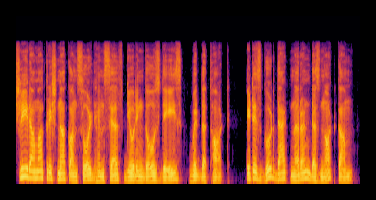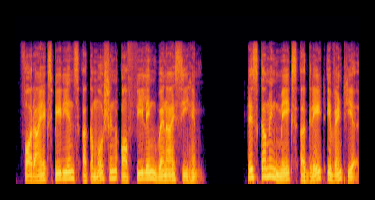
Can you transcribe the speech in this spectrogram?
Sri Ramakrishna consoled himself during those days with the thought, It is good that Naren does not come, for I experience a commotion of feeling when I see him. His coming makes a great event here.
